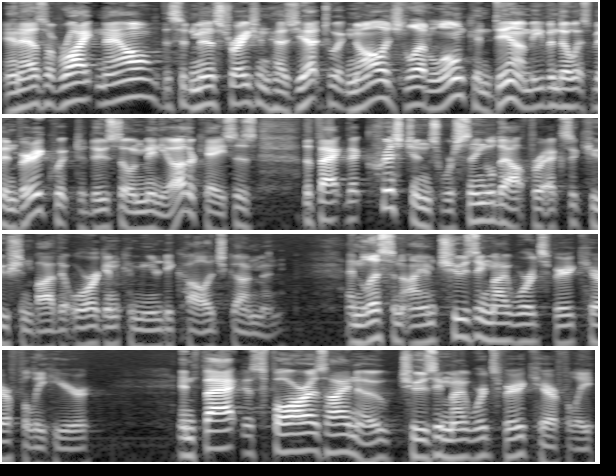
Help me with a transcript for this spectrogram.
And as of right now, this administration has yet to acknowledge, let alone condemn, even though it's been very quick to do so in many other cases, the fact that Christians were singled out for execution by the Oregon Community College gunmen. And listen, I am choosing my words very carefully here. In fact, as far as I know, choosing my words very carefully,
